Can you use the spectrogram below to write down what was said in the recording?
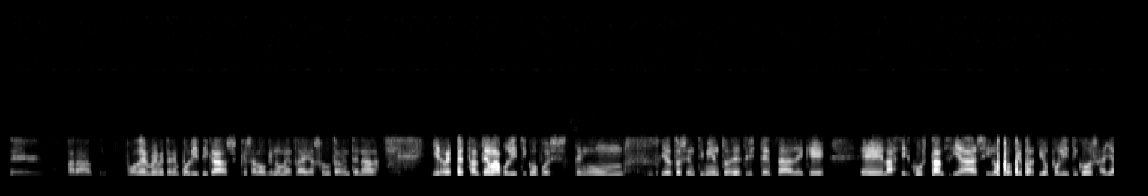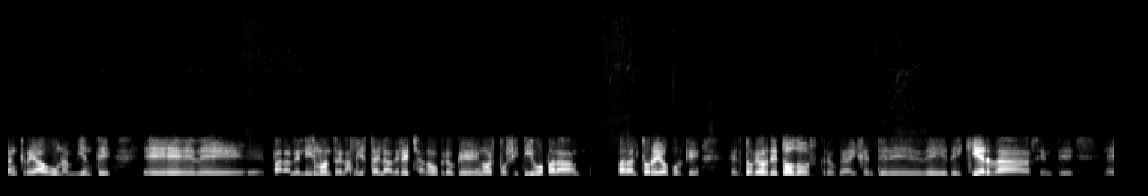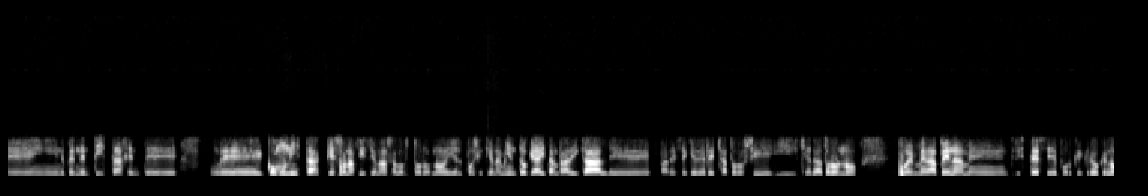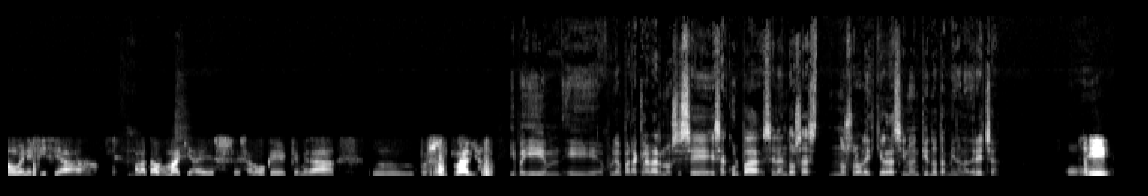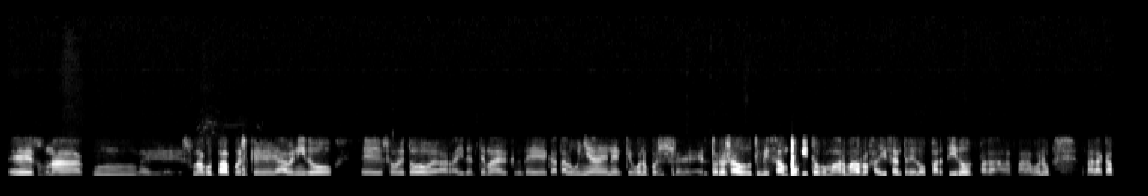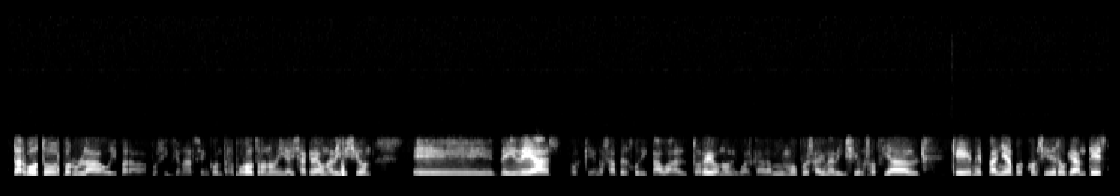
de, para poderme meter en política, que es algo que no me atrae absolutamente nada. Y respecto al tema político, pues tengo un cierto sentimiento de tristeza de que eh, las circunstancias y los propios partidos políticos hayan creado un ambiente eh, de paralelismo entre la fiesta y la derecha, ¿no? Creo que no es positivo para, para el toreo porque el toreo es de todos, creo que hay gente de, de, izquierda, gente eh, independentista, gente eh, comunistas que son aficionados a los toros, ¿no? Y el posicionamiento que hay tan radical de parece que derecha a toros sí y izquierda a toros no, pues me da pena, me entristece porque creo que no beneficia a, la tauromaquia. Es, es algo que, que me da mm, pues rabia. Y, y, Julián, para aclararnos, ese, esa culpa se la endosas no solo a la izquierda, sino entiendo también a la derecha. Sí, es una, mm, es una culpa pues que ha venido eh, sobre todo a raíz del tema de, Cataluña, en el que bueno pues eh, el toro se ha utilizado un poquito como arma arrojadiza entre los partidos para, para bueno para captar votos por un lado y para posicionarse en contra por otro, ¿no? Y ahí se ha creado una división eh, de ideas pues que nos ha perjudicado al toreo, ¿no? Igual que ahora mismo pues hay una división social que en España pues considero que antes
